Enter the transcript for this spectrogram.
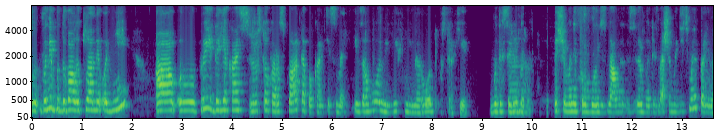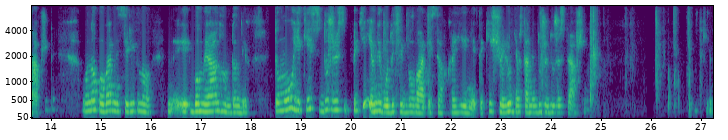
Е, Вони будували плани одні, а е, прийде якась жорстока розплата по карті смерті і загони їхній народ у страхи. Буде все рівно. Те, що вони пробують з нами зробити з нашими дітьми, переінакшити, воно повернеться рівно бумерангом до них. Тому якісь дуже події не будуть відбуватися в країні, такі, що людям стане дуже-дуже страшно. Які,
